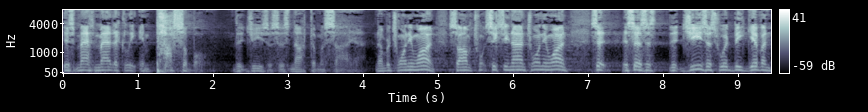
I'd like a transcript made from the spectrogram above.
It's mathematically impossible that Jesus is not the Messiah. Number 21, Psalm 69 21, it says that Jesus would be given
